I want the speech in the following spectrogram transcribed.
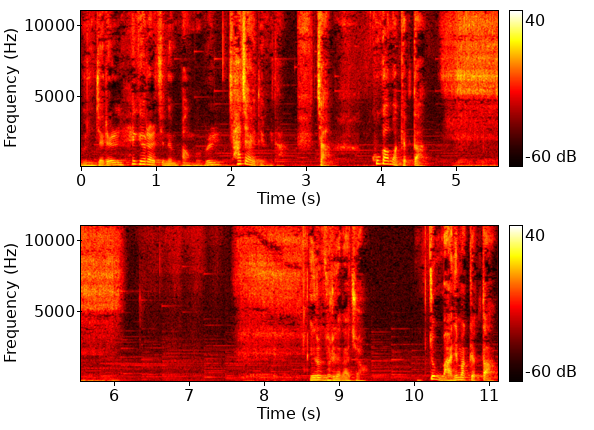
문제를 해결할 수 있는 방법을 찾아야 됩니다. 자, 코가 막혔다. 이런 소리가 나죠. 좀 많이 막혔다.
